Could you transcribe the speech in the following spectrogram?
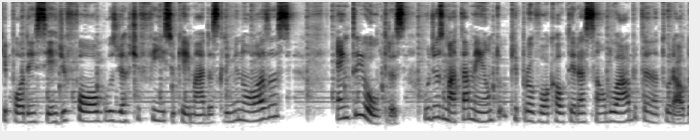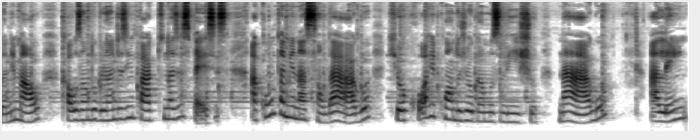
que podem ser de fogos de artifício, queimadas criminosas, entre outras. O desmatamento, que provoca alteração do hábitat natural do animal, causando grandes impactos nas espécies. A contaminação da água, que ocorre quando jogamos lixo na água, além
